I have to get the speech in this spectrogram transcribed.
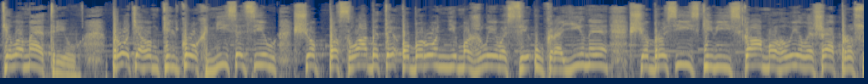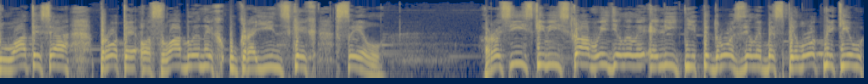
кілометрів протягом кількох місяців, щоб послабити оборонні можливості України, щоб російські війська могли лише просуватися проти ослаблених українських сил. Російські війська виділили елітні підрозділи безпілотників,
